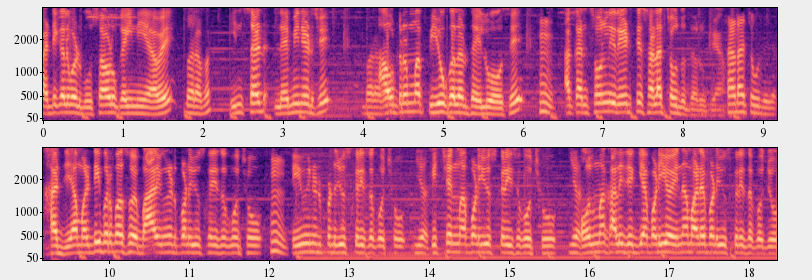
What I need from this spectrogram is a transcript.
પાર્ટિકલ વર્ડ ભૂસાવાળું કઈ નહીં આવે. બરાબર. ઇનસાઇડ લેમિનેટ છે. બરાબર. આઉટરમાં પીઓ કલર થયેલું આવશે. આ કન્સોલની રેટ છે સાડા ચૌદ હજાર રૂપિયા. સાડા ચૌદ હજાર. હાજી આ મલ્ટીપર્પઝ હોય બાર યુનિટ પણ યુઝ કરી શકો છો. ટીવી યુનિટ પણ યુઝ કરી શકો છો. કિચનમાં કિચનમાં પણ યુઝ કરી શકો છો. હોલ હોલમાં ખાલી જગ્યા પડી હોય એના માટે પણ યુઝ કરી શકો છો.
